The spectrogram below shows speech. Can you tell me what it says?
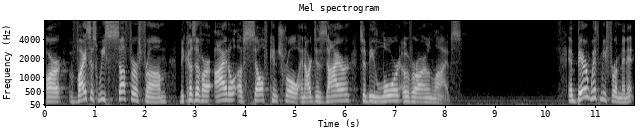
are vices we suffer from because of our idol of self control and our desire to be Lord over our own lives. And bear with me for a minute,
